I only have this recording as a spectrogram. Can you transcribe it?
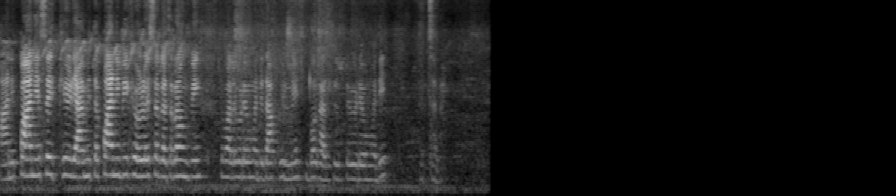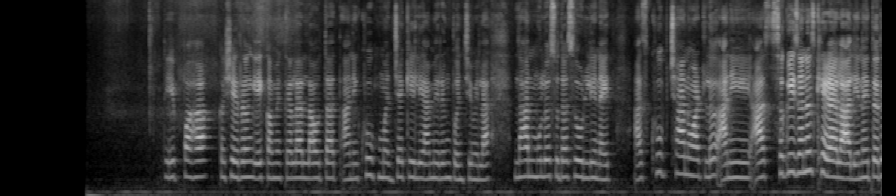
आणि पाण्यासहित खेळली. आम्ही तर पाणी बी खेळलोय सगळंच. रंग पिंग तुम्हाला व्हिडिओमध्ये दाखवेल मी. बघाल व्हिडिओमध्ये. तर चला. हे पहा कसे रंग एकमेकाला लावतात आणि खूप मज्जा केली आम्ही रंगपंचमीला. लहान मुलंसुद्धा सोडली नाहीत. आज खूप छान वाटलं आणि आज सगळीजणच खेळायला आले. नाहीतर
